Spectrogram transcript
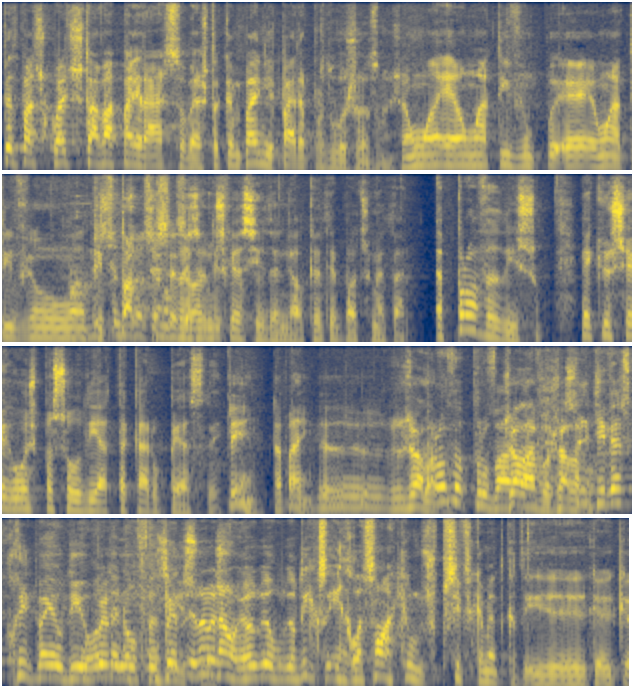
Pedro Passos Coelho estava a pairar sobre esta campanha e paira por duas razões. É um, é um ativo, é um ativo, um ah, ativo toque de uma coisa me esqueci, Daniel, que até podes comentar. A prova disso é que o Chega hoje passou o dia a atacar o PSD. Sim, está bem. Uh, já lá prova vou. provável. Já lá vou, já lá Se vou. tivesse corrido bem o dia ontem, não o fazia Pedro, isso. Não, não, eu, eu, digo em relação àquilo especificamente que, que, que,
